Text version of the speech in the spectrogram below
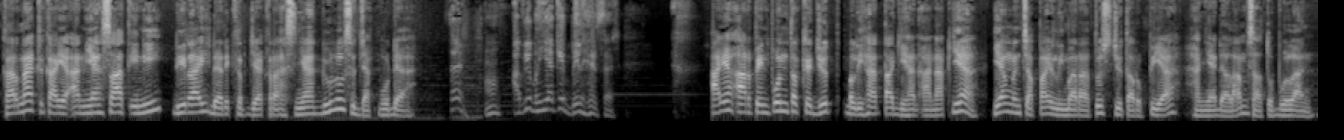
Karena kekayaannya saat ini diraih dari kerja kerasnya dulu sejak muda. Ayah Arpin pun terkejut melihat tagihan anaknya yang mencapai 500 juta rupiah hanya dalam satu bulan.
